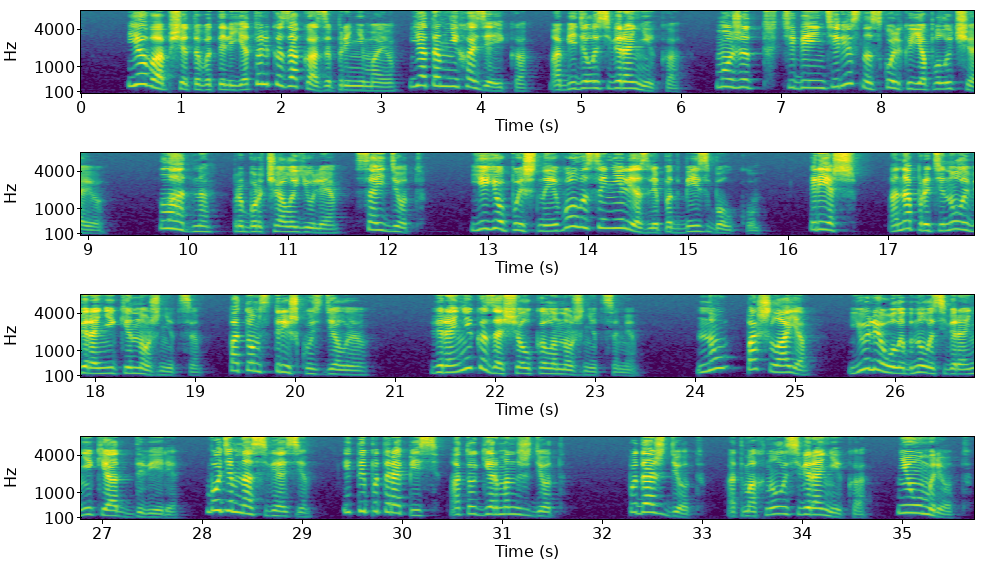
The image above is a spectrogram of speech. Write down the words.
«Я вообще-то в ателье только заказы принимаю. Я там не хозяйка», – обиделась Вероника. «Может, тебе интересно, сколько я получаю?» «Ладно», – пробурчала Юлия. «Сойдет». Ее пышные волосы не лезли под бейсболку. «Режь». Она протянула Веронике ножницы. «Потом стрижку сделаю». Вероника защелкала ножницами. «Ну, пошла я». Юлия улыбнулась Веронике от двери. «Будем на связи. И ты поторопись, а то Герман ждет». «Подождет», — отмахнулась Вероника. «Не умрет».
